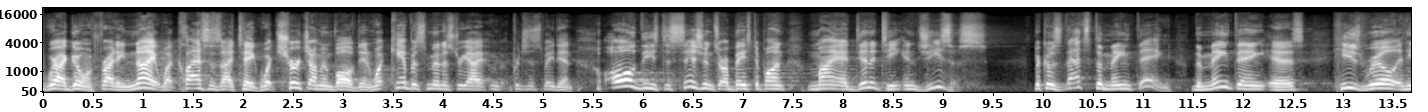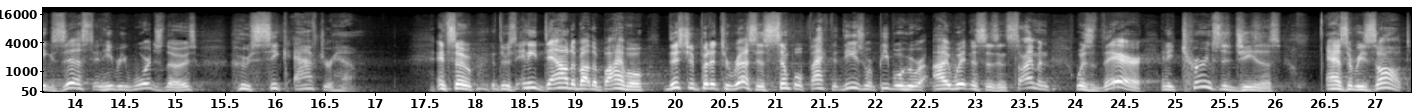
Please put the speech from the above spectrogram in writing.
where I go on Friday night, what classes I take, what church I'm involved in, what campus ministry I participate in, all of these decisions are based upon my identity in Jesus. Because that's the main thing. The main thing is He's real and He exists and He rewards those who seek after Him. And so, if there's any doubt about the Bible, this should put it to rest. This simple fact that these were people who were eyewitnesses, and Simon was there, and he turns to Jesus as a result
